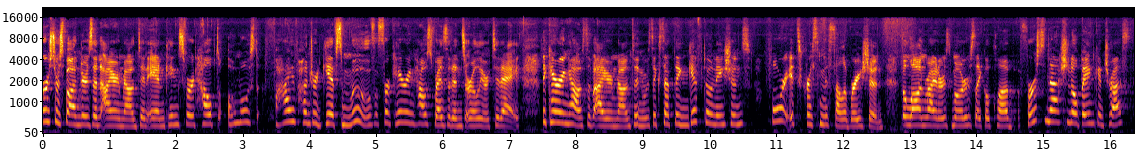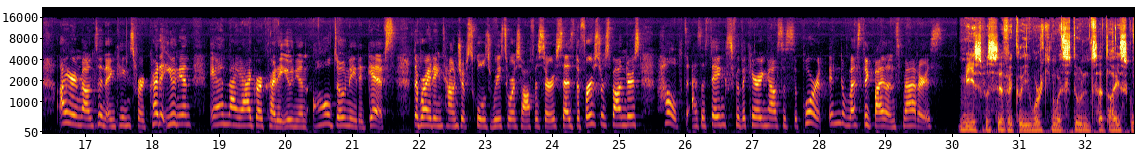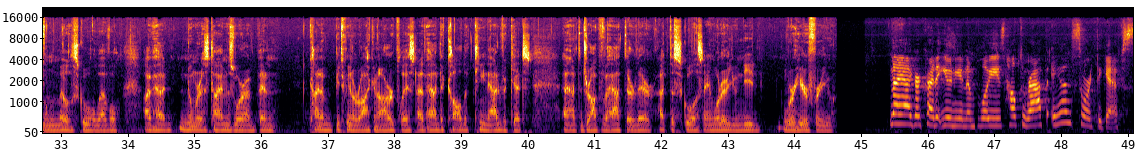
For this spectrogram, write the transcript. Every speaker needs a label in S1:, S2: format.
S1: First responders in Iron Mountain and Kingsford helped almost 500 gifts move for Caring House residents earlier today. The Caring House of Iron Mountain was accepting gift donations for its Christmas celebration. The Lawn Riders Motorcycle Club, First National Bank and Trust, Iron Mountain and Kingsford Credit Union, and Niagara Credit Union all donated gifts. The Breitung Township Schools resource officer says the first responders helped as a thanks for the Caring House's support in domestic violence matters.
S2: Me specifically, working with students at the high school and the middle school level, I've had numerous times where I've been kind of between a rock and a hard place. I've had to call the teen advocates, and at the drop of a hat, they're there at the school saying, whatever you need, we're here for you.
S1: Niagara Credit Union employees helped wrap and sort the gifts.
